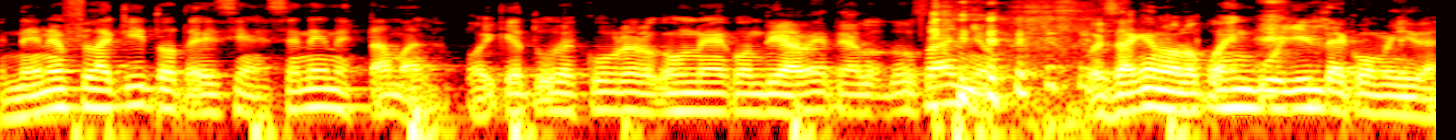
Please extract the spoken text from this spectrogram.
El nene flaquito te decían, ese nene está mal. Hoy que tú descubres lo que es un nene con diabetes a los dos años, pues sabes que no lo puedes engullir de comida.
